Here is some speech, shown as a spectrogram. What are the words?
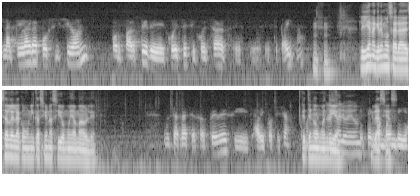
la clara posición por parte de jueces y juezas este, de este país. ¿no? Liliana, queremos agradecerle la comunicación, ha sido muy amable. Muchas gracias a ustedes y a disposición. Que tenga un buen día. Hasta luego. Que tengan Gracias. buen día.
